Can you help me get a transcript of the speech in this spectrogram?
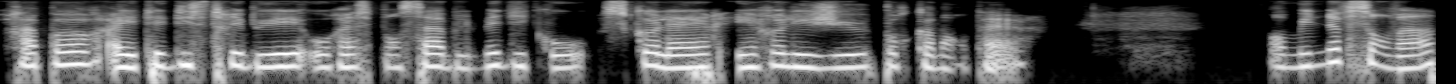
rapport a été distribué aux responsables médicaux, scolaires et religieux pour commentaire. En 1920,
